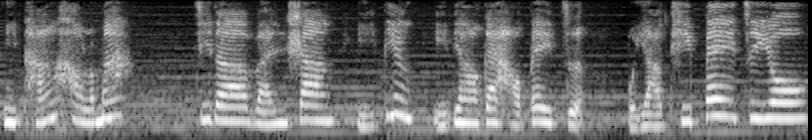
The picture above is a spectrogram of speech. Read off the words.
你躺好了吗？记得晚上一定一定要盖好被子，不要踢被子哟。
